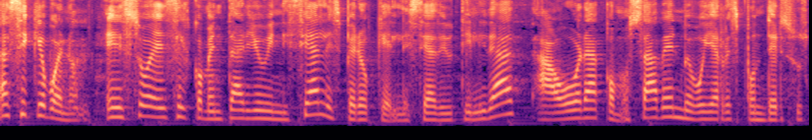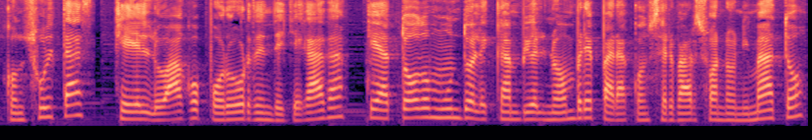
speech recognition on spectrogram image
Así que bueno, eso es el comentario inicial, espero que les sea de utilidad. Ahora, como saben, me voy a responder sus consultas, que lo hago por orden de llegada, que a todo mundo le cambio el nombre para conservar su anonimato,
